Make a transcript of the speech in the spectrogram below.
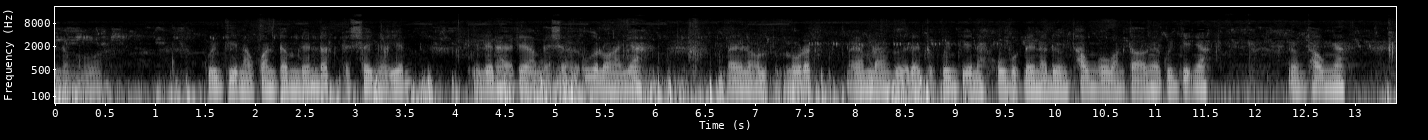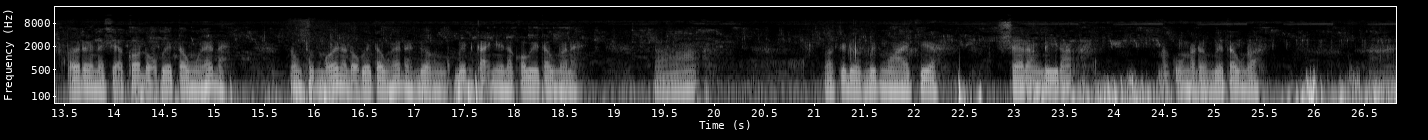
cánh đồng lúa. Quý anh chị nào quan tâm đến đất để xây nhà yến thì liên hệ cho em để sở hữu cái lô này nha. Đây là lô đất mà em đang gửi đến cho quý anh chị này. Khu vực đây là đường thông ô bàn cờ nha quý anh chị nha. Đường thông nha. Tới đây này sẽ có đổ bê tông hết này. Nông thôn mới là đổ bê tông hết này. Đường bên cạnh đây là có bê tông rồi này. Đó. Và cái đường bên ngoài kia xe đang đi đó là cũng là đường bê tông rồi. À,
